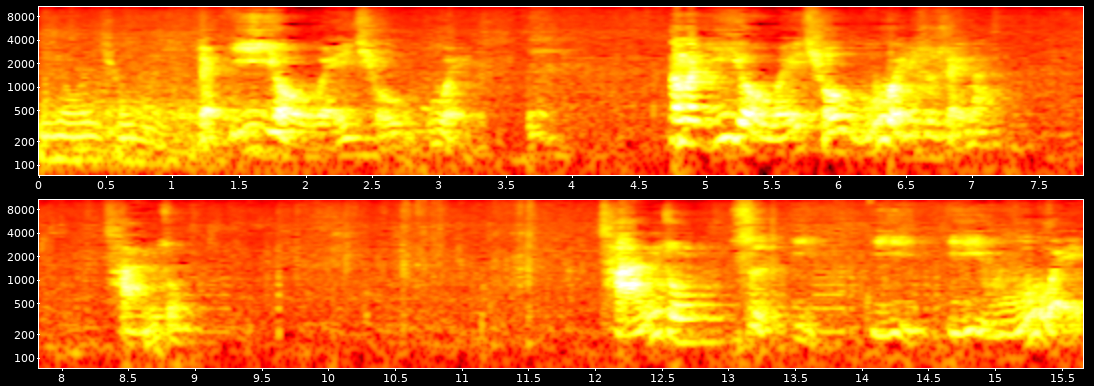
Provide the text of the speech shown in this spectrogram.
以有为求无为。对，以有为求无为。那么以有为求无为是谁呢？禅宗。禅宗是以以以无为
